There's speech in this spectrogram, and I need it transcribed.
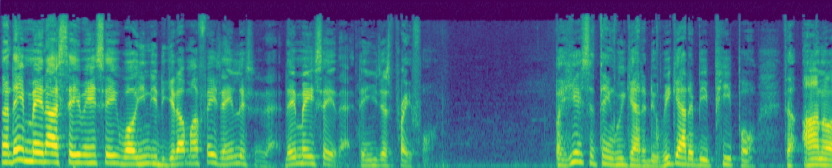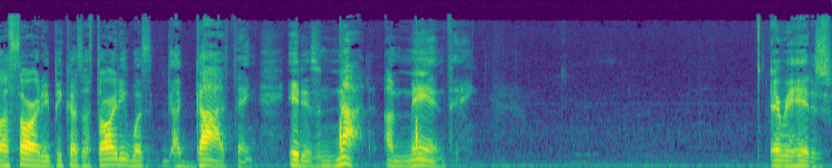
Now they may not say, may say, well, you need to get out my face. They ain't listen to that. They may say that. Then you just pray for them. But here's the thing we got to do. We got to be people that honor authority because authority was a God thing. It is not a man thing. Every head is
